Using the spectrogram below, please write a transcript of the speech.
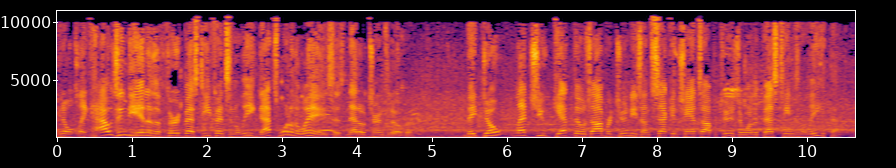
you know, like how's Indiana the third best defense in the league? That's one of the ways as Neto turns it over. They don't let you get those opportunities on second chance opportunities. They're one of the best teams in the league at that.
